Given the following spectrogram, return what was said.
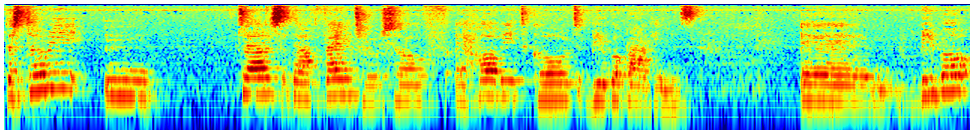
The story um, tells the adventures of a hobbit called Bilbo Baggins. Um, Bilbo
